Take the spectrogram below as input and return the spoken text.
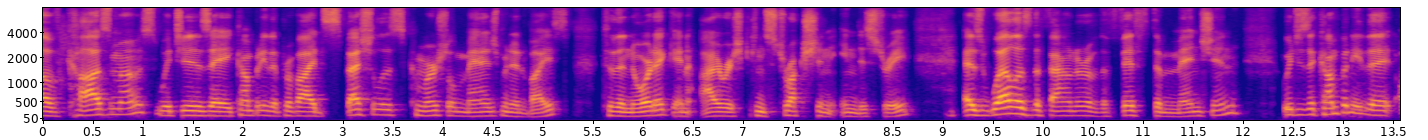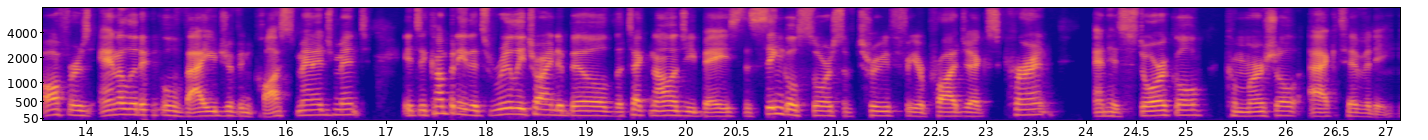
of Cosmos, which is a company that provides specialist commercial management advice to the Nordic and Irish construction industry, as well as the founder of the Fifth Dimension, which is a company that offers analytical value driven cost management. It's a company that's really trying to build the technology base, the single source of truth for your project's current and historical commercial activity.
